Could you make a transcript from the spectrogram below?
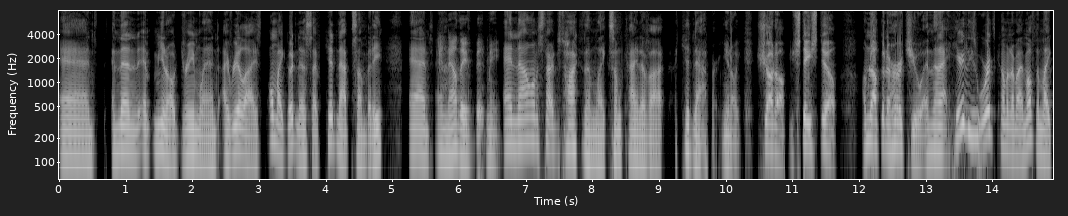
And and then you know, dreamland, I realized, oh my goodness, I've kidnapped somebody, and And now they've bit me. and now I'm starting to talk to them like some kind of a, a kidnapper. You know, shut up, you stay still. I'm not going to hurt you. And then I hear these words coming out of my mouth. I'm like,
